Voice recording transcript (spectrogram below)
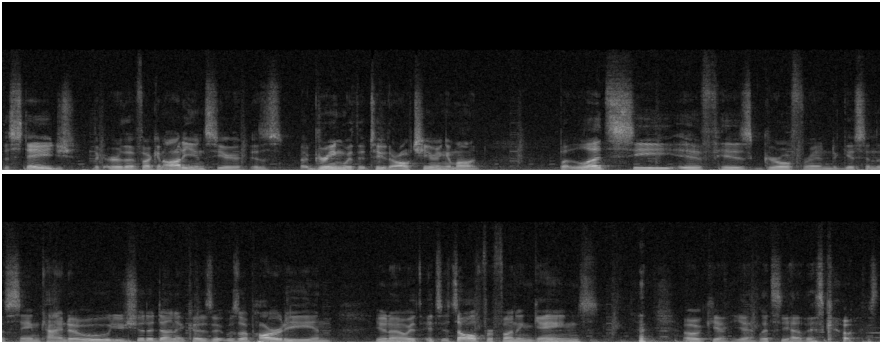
The stage, the, or the fucking audience here, is agreeing with it too. They're all cheering him on. But let's see if his girlfriend gives him the same kind of, ooh, you should have done it because it was a party and, you know, it, it's, it's all for fun and games. okay, yeah, let's see how this goes.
